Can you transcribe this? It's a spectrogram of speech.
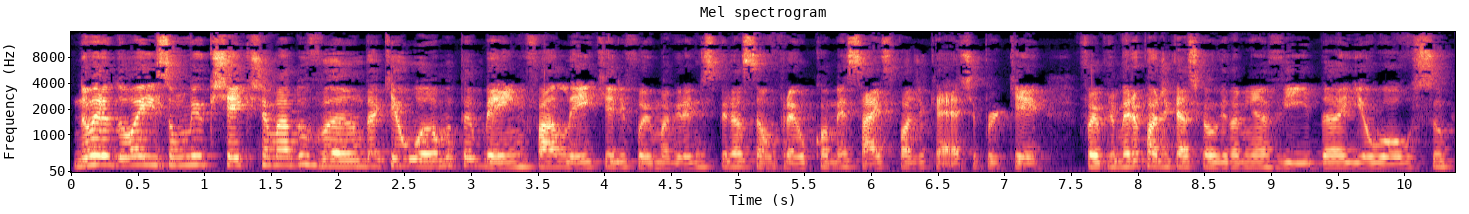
Número 2, um milkshake chamado Wanda, que eu amo também. Falei que ele foi uma grande inspiração para eu começar esse podcast, porque foi o primeiro podcast que eu ouvi na minha vida e eu ouço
